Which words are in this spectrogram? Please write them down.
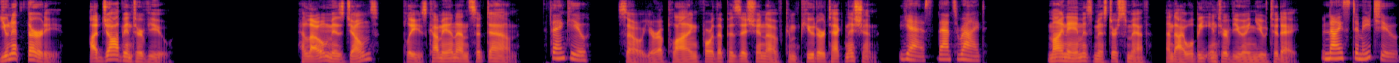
Unit 30, a job interview. Hello, Ms. Jones. Please come in and sit down. Thank you. So, you're applying for the position of computer technician? Yes, that's right. My name is Mr. Smith and I will be interviewing you today. Nice to meet you.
